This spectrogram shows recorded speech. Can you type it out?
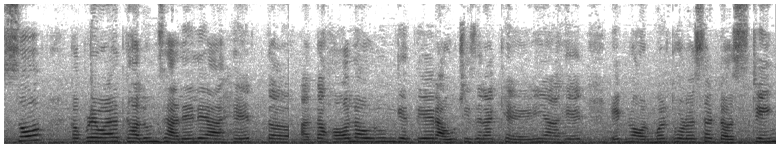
सो कपडे वाळत घालून झालेले आहेत. आता हॉल आवरून घेते. राऊची जरा खेळणी आहेत. एक नॉर्मल थोडंसं डस्टिंग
